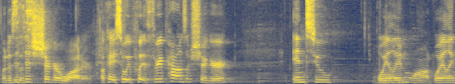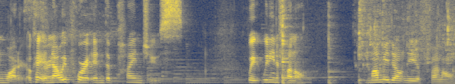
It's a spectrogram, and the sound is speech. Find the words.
what is This this? is sugar water. Okay, so we put three pounds of sugar into boiling, Boiling water. Boiling water. Okay, and now we pour it in the pine juice. Wait, we need a funnel. Mommy don't need a funnel.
